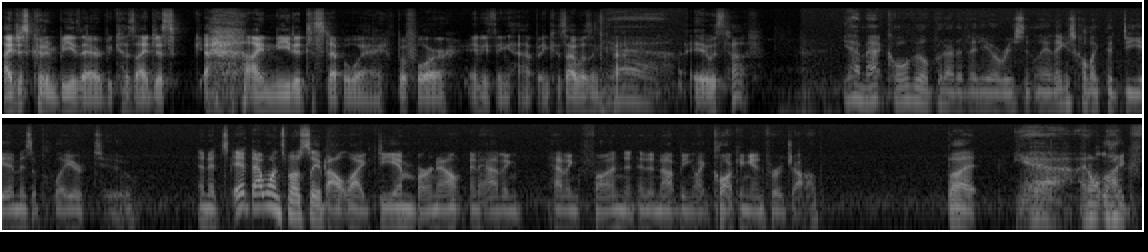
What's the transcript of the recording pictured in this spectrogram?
I just couldn't be there because I just I needed to step away before anything happened because I wasn't. Yeah. It was tough. Yeah, Matt Colville put out a video recently. I think it's called like the DM is a player too, and it's it that one's mostly about like DM burnout and having having fun and, and it not being like clocking in for a job. But yeah, I don't like f-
